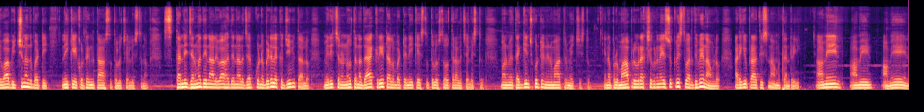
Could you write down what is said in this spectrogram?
జవాబు ఇచ్చినందు బట్టి నీకే కృతజ్ఞతాస్తుతులు చెల్లిస్తున్నాం. తండ్రి జన్మదినాలు వివాహ దినాలు జరుపుకున్న బిడ్డల యొక్క జీవితాల్లో మీరు ఇచ్చిన నూతన దయా క్రీటాలను బట్టి నీకే స్థుతులు స్తోత్రాలు చెల్లిస్తూ మనల్ని తగ్గించుకుంటూ నేను మాత్రమే ఇచ్చిస్తూ ఇనప్పుడు మా ప్రభు రక్షకుడిని యేసుక్రీస్తు వారి దివేనాంలో అడిగి ప్రార్థిస్తున్నాము తండ్రి. Amen amen amen.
